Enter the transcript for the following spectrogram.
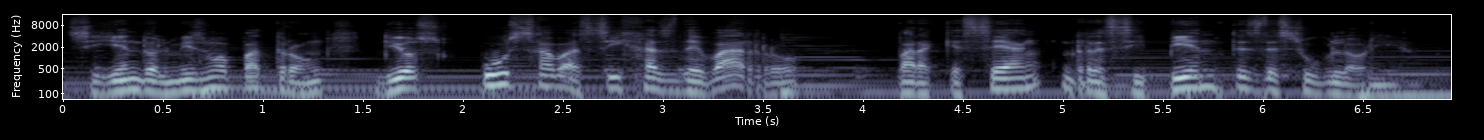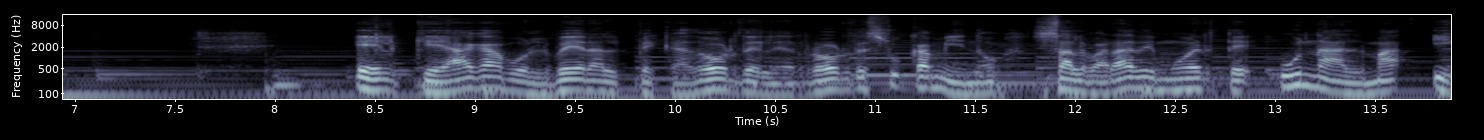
Siguiendo el mismo patrón, Dios usa vasijas de barro para que sean recipientes de su gloria. El que haga volver al pecador del error de su camino, salvará de muerte un alma y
